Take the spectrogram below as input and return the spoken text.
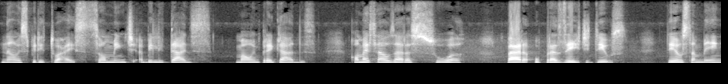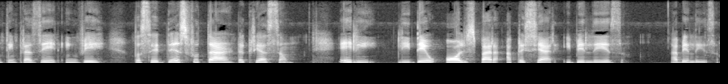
não espirituais, somente habilidades mal empregadas. Comece a usar a sua para o prazer de Deus. Deus também tem prazer em ver você desfrutar da criação. Ele lhe deu olhos para apreciar e beleza, a beleza,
